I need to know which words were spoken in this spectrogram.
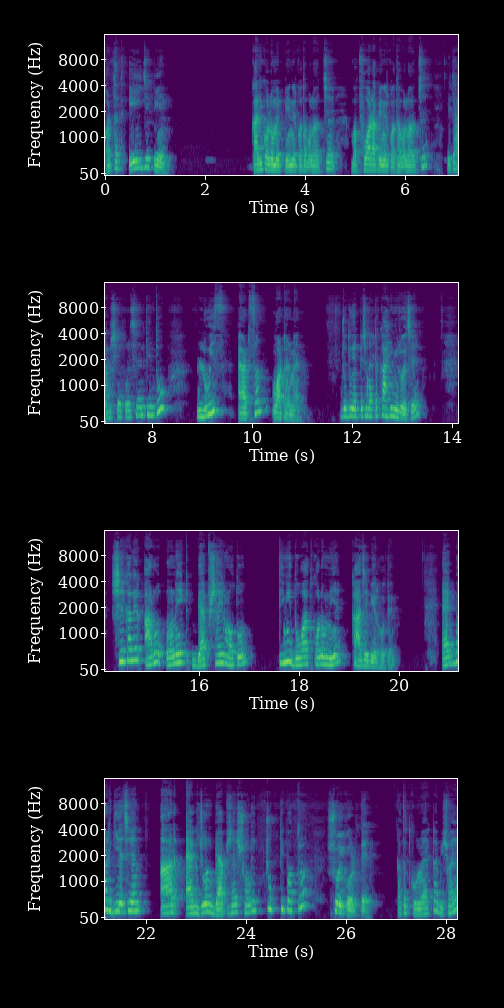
অর্থাৎ এই যে পেন কালি কলমের পেনের কথা বলা হচ্ছে বা ফোয়ারা পেনের কথা বলা হচ্ছে। এটা আবিষ্কার করেছিলেন কিন্তু লুইস অ্যাডসন ওয়াটারম্যান। যদিও এর পেছনে একটা কাহিনী রয়েছে। সেকালের আরও অনেক ব্যবসায়ীর মতো তিনি দোয়াত কলম নিয়ে কাজে বের হতেন। একবার গিয়েছেন আর একজন ব্যবসায়ীর সঙ্গে চুক্তিপত্র সই করতে। অর্থাৎ কোনো একটা বিষয়ে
